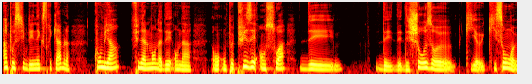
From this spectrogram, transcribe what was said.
impossibles et inextricables, combien finalement on, a des, on, a, on, peut puiser en soi des, des, des, choses euh, qui, euh, qui sont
